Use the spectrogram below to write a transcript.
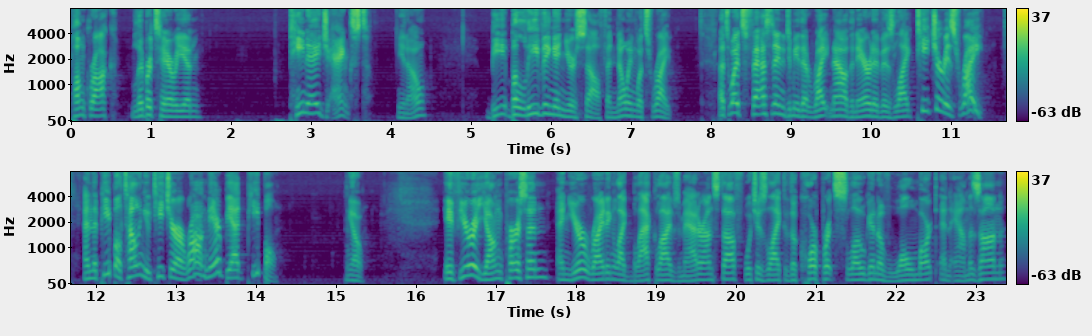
punk rock, libertarian, teenage angst, you know? Be believing in yourself and knowing what's right. That's why it's fascinating to me that right now the narrative is like teacher is right and the people telling you teacher are wrong, they're bad people. You know, if you're a young person and you're writing like Black Lives Matter on stuff, which is like the corporate slogan of Walmart and Amazon,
